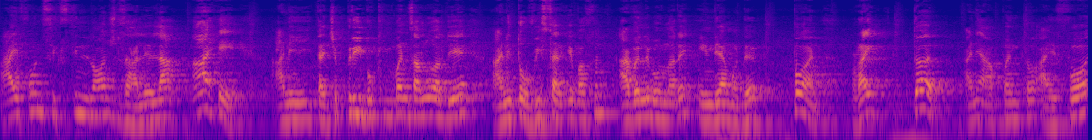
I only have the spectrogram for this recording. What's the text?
आयफोन सिक्स्टीन लॉन्च झालेला आहे आणि त्याची प्री बुकिंग पण चालू झाली आहे आणि तो वीस तारखेपासून अवेलेबल होणार आहे इंडियामध्ये पण राईट तर आणि आपण तो आयफोन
